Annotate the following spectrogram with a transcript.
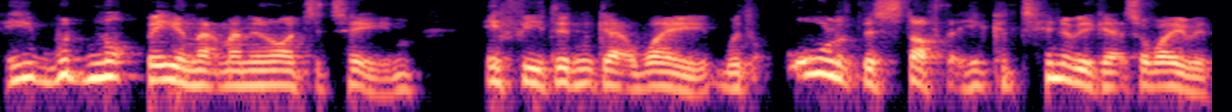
he would not be in that Man United team if he didn't get away with all of this stuff that he continually gets away with.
